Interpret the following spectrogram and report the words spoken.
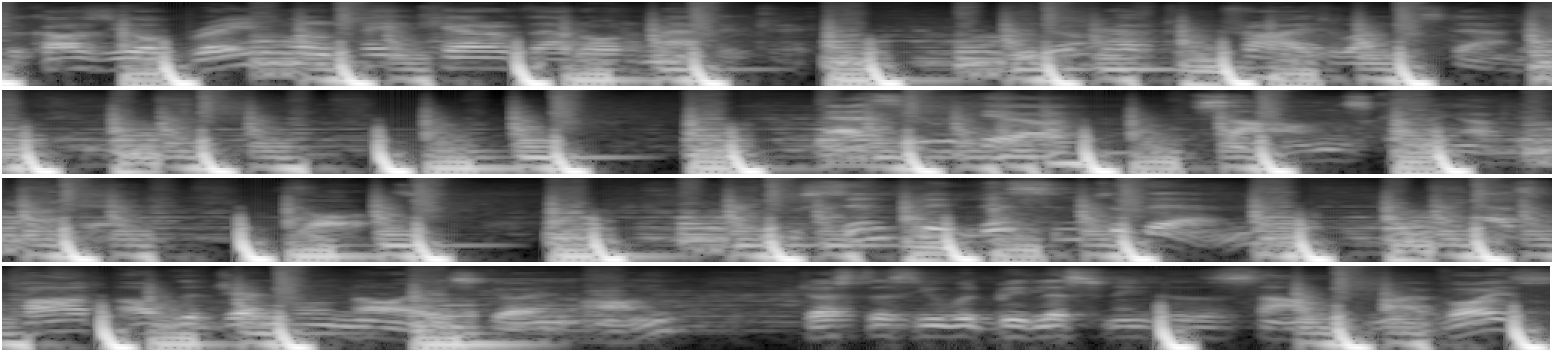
because your brain will take care of that automatically. You don't have to try to understand anything. As you hear sounds coming up in your head, thoughts, you simply listen to them as part of the general noise going on just as you would be listening to the sound of my voice,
